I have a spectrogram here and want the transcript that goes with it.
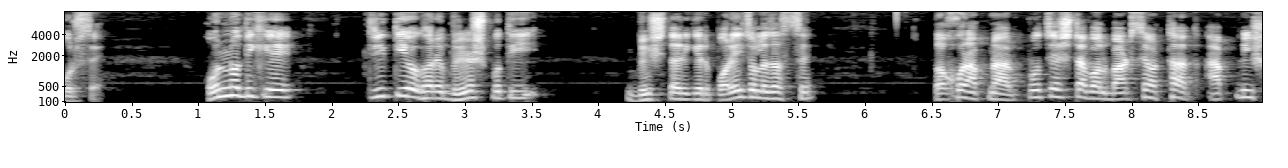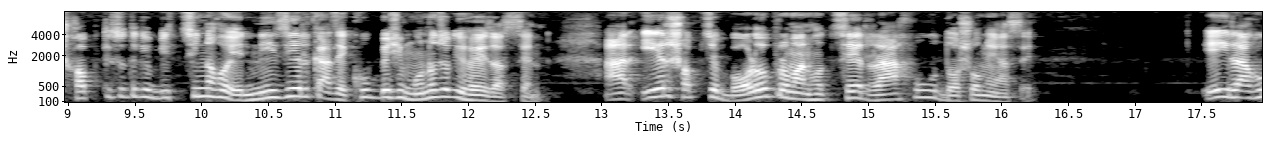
করছে। অন্যদিকে তৃতীয় ঘরে বৃহস্পতি বিশ তারিখের পরেই চলে যাচ্ছে। তখন আপনার প্রচেষ্টা বল বাড়ছে, অর্থাৎ আপনি সব কিছু থেকে বিচ্ছিন্ন হয়ে নিজের কাজে খুব বেশি মনোযোগী হয়ে যাচ্ছেন। আর এর সবচেয়ে বড় প্রমাণ হচ্ছে রাহু দশমে আছে। এই রাহু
